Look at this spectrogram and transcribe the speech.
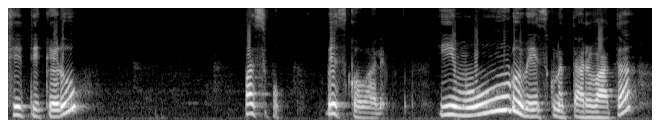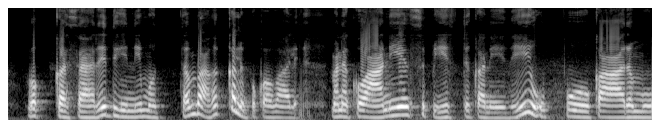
చిటికెడు పసుపు వేసుకోవాలి. ఈ మూడు వేసుకున్న తర్వాత ఒక్కసారి దీన్ని మొత్తం బాగా కలుపుకోవాలి. మనకు ఆనియన్స్ పేస్ట్ అనేది ఉప్పు కారము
